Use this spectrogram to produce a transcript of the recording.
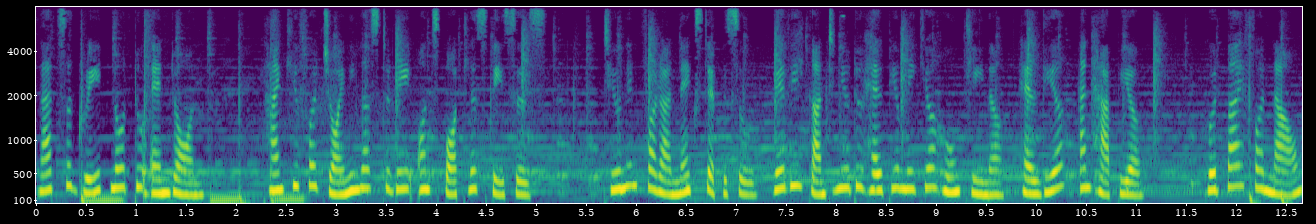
That's a great note to end on. Thank you for joining us today on Spotless Spaces. Tune in for our next episode, where we'll continue to help you make your home cleaner, healthier, and happier. Goodbye for now.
